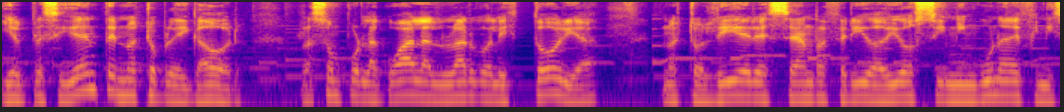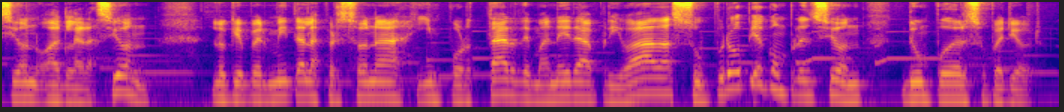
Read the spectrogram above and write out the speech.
y el presidente es nuestro predicador, razón por la cual a lo largo de la historia nuestros líderes se han referido a Dios sin ninguna definición o aclaración, lo que permite a las personas importar de manera privada su propia comprensión de un poder superior.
